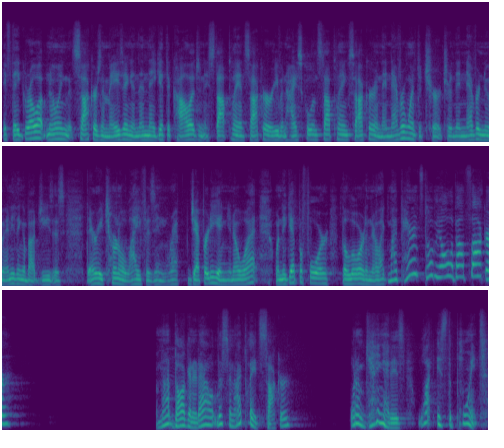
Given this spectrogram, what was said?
If they grow up knowing that soccer's amazing and then they get to college and they stop playing soccer or even high school and stop playing soccer and they never went to church or they never knew anything about Jesus, their eternal life is in rep- jeopardy. And you know what? When they get before the Lord and they're like, My parents told me all about soccer. I'm not dogging it out. Listen, I played soccer. What I'm getting at is, what is the point?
